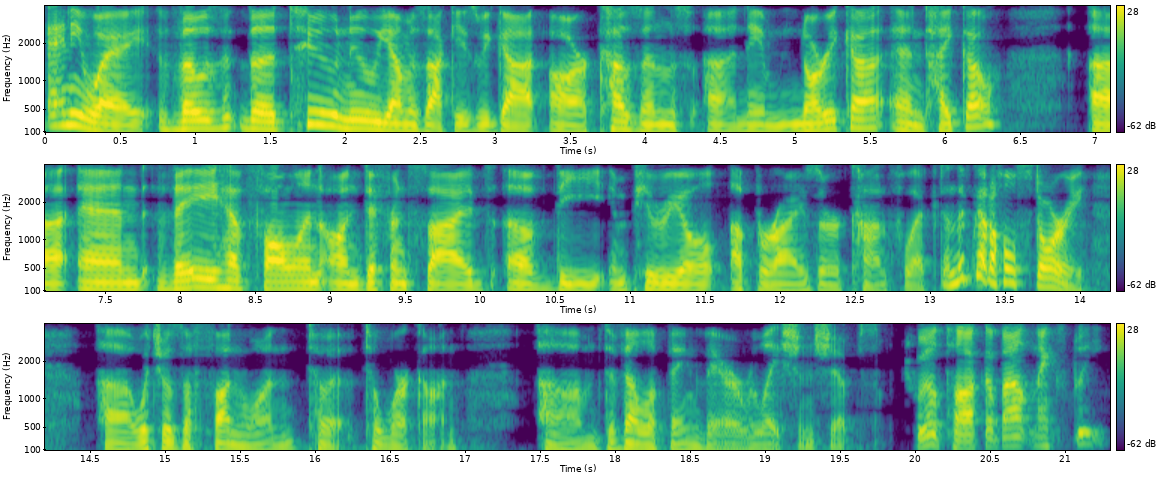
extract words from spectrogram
Anyway, those the two new Yamazakis we got are cousins uh, named Norika and Heiko, uh, and they have fallen on different sides of the Imperial Uprisor conflict, and they've got a whole story, uh, which was a fun one to to work on, um, developing their relationships. Which we'll talk about next week.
